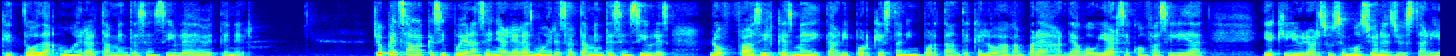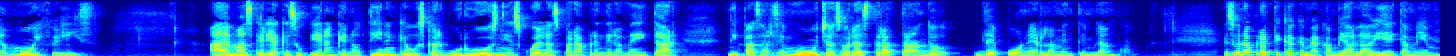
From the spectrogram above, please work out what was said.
que toda mujer altamente sensible debe tener. Yo pensaba que si pudiera enseñarle a las mujeres altamente sensibles lo fácil que es meditar y por qué es tan importante que lo hagan para dejar de agobiarse con facilidad y equilibrar sus emociones, yo estaría muy feliz. Además, quería que supieran que no tienen que buscar gurús ni escuelas para aprender a meditar, ni pasarse muchas horas tratando de poner la mente en blanco. Es una práctica que me ha cambiado la vida y también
